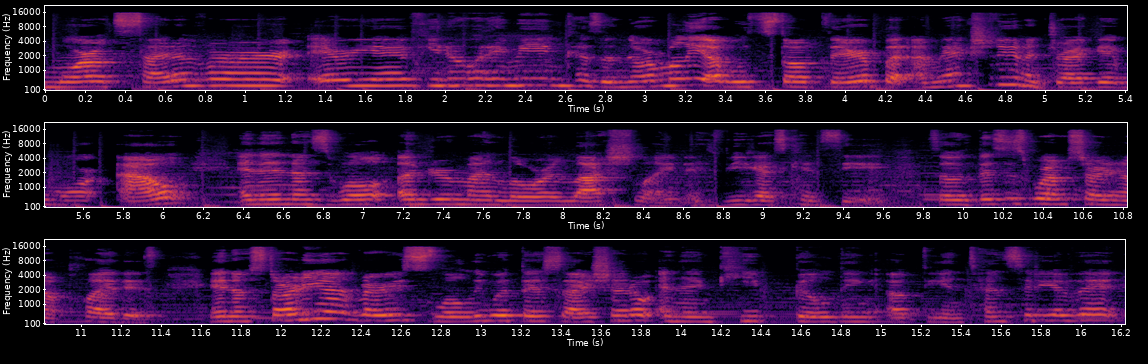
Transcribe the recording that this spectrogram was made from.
more outside of our area if you know what I mean because normally I would stop there but I'm actually gonna drag it more out and then as well under my lower lash line if you guys can see so this is where I'm starting to apply this and I'm starting out very slowly with this eyeshadow and then keep building up the intensity of it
